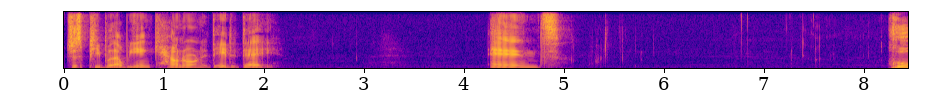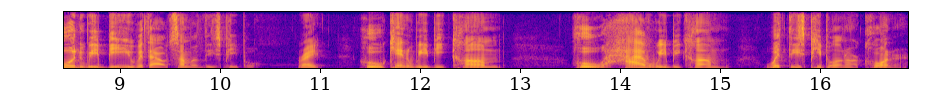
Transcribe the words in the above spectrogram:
just people that we encounter on a day to day. And who would we be without some of these people, right? Who can we become? Who have we become with these people in our corner.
